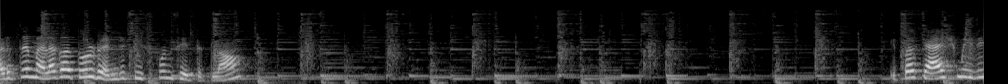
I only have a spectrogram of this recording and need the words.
அடுத்து மிளகாத்தூள் ரெண்டு டீஸ்பூன் சேர்த்துக்கலாம். இப்போ Kashmiri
